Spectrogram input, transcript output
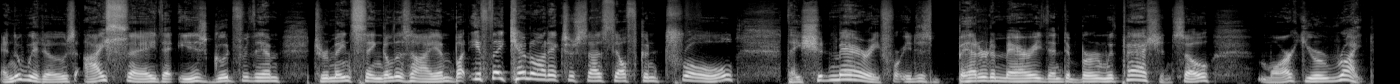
and the widows, I say that it is good for them to remain single as I am, but if they cannot exercise self control, they should marry, for it is better to marry than to burn with passion. So, Mark, you're right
